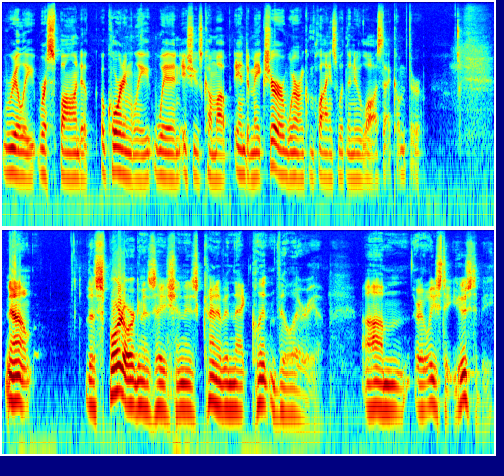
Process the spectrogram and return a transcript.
really respond accordingly when issues come up and to make sure we're in compliance with the new laws that come through. Now, the sport organization is kind of in that Clintonville area, um, or at least it used to be.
